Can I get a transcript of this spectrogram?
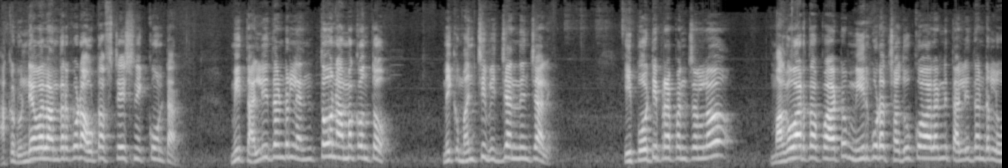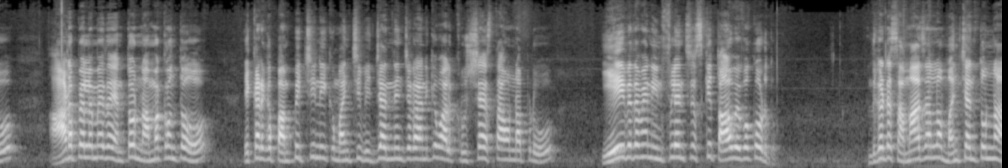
అక్కడ ఉండే వాళ్ళందరూ కూడా అవుట్ ఆఫ్ స్టేషన్ ఎక్కువ ఉంటారు. మీ తల్లిదండ్రులు ఎంతో నమ్మకంతో మీకు మంచి విద్య అందించాలి. ఈ పోటీ ప్రపంచంలో మగవారితో పాటు మీరు కూడా చదువుకోవాలని తల్లిదండ్రులు ఆడపిల్ల మీద ఎంతో నమ్మకంతో ఇక్కడికి పంపించి నీకు మంచి విద్య అందించడానికి వాళ్ళు కృషి చేస్తూ ఉన్నప్పుడు ఏ విధమైన ఇన్ఫ్లుయెన్సెస్కి తావు ఇవ్వకూడదు. ఎందుకంటే సమాజంలో మంచి ఎంత ఉన్నా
